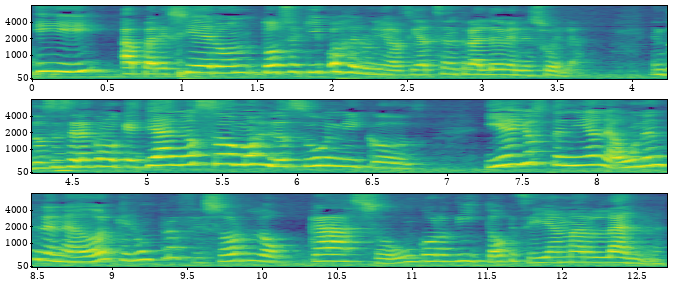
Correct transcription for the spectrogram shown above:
Y aparecieron dos equipos de la Universidad Central de Venezuela. Entonces era como que ya no somos los únicos y ellos tenían a un entrenador que era un profesor locazo, un gordito que se llama Arlan.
